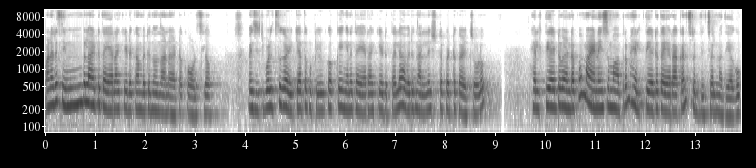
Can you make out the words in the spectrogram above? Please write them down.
വളരെ സിമ്പിളായിട്ട് തയ്യാറാക്കി എടുക്കാൻ പറ്റുന്ന ഒന്നാണ് കേട്ടോ കോൾസ്ലോ വെജിറ്റബിൾസ് കഴിക്കാത്ത കുട്ടികൾക്കൊക്കെ ഇങ്ങനെ തയ്യാറാക്കി എടുത്താൽ അവർ നല്ല ഇഷ്ടപ്പെട്ട് കഴിച്ചോളും. ഹെൽത്തി ആയിട്ട് വേണ്ടപ്പോൾ മയണൈസ് മാത്രം ഹെൽത്തി ആയിട്ട് തയ്യാറാക്കാൻ ശ്രദ്ധിച്ചാൽ മതിയാകും.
